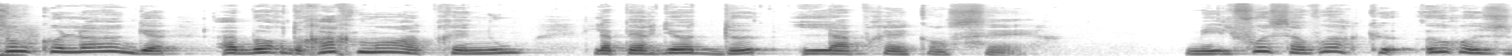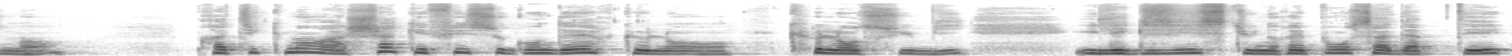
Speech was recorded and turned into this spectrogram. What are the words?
Les oncologues abordent rarement après nous la période de l'après-cancer. Mais il faut savoir que, heureusement, pratiquement à chaque effet secondaire que l'on que l'on subit, il existe une réponse adaptée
